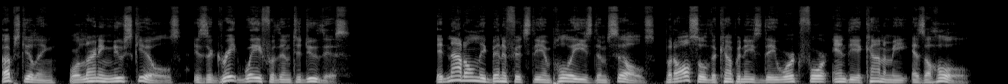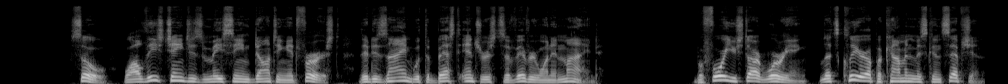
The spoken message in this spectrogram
Upskilling, or learning new skills, is a great way for them to do this. It not only benefits the employees themselves, but also the companies they work for and the economy as a whole. So, while these changes may seem daunting at first, they're designed with the best interests of everyone in mind. Before you start worrying, let's clear up a common misconception.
